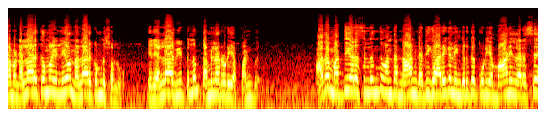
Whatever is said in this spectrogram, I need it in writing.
நம்ம நல்லா இருக்கோமா இல்லையோ நல்லா இருக்கோம்னு சொல்லுவோம். இது எல்லா வீட்டிலும் தமிழருடைய பண்பு. அதை மத்திய அரசிலிருந்து வந்த நான்கு அதிகாரிகள் இங்க இருக்கக்கூடிய மாநில அரசு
